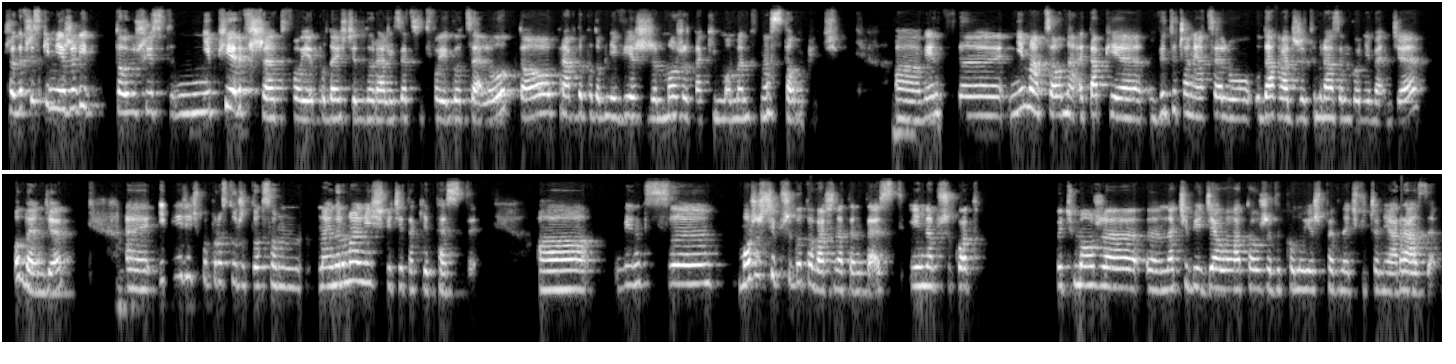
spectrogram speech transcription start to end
Przede wszystkim, jeżeli to już jest nie pierwsze Twoje podejście do realizacji Twojego celu, to prawdopodobnie wiesz, że może taki moment nastąpić. Więc y, nie ma co na etapie wytyczania celu udawać, że tym razem go nie będzie, bo będzie. E, I wiedzieć po prostu, że to są najnormalniej w świecie takie testy. Więc y, możesz się przygotować na ten test i na przykład być może na ciebie działa to, że wykonujesz pewne ćwiczenia razem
